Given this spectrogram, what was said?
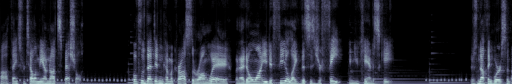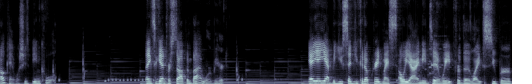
Wow, thanks for telling me I'm not special. Hopefully that didn't come across the wrong way, but I don't want you to feel like this is your fate and you can't escape. There's nothing worse than... Okay, well, she's being cool. Thanks again for stopping by, Warbeard. Yeah, yeah, yeah, but you said you could upgrade my... Oh, yeah, I need to wait for the, like, super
